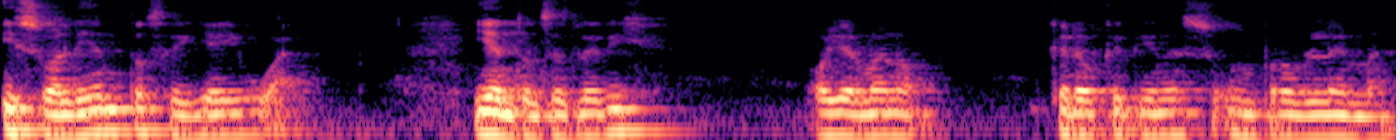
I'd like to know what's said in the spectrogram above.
y su aliento seguía igual. Y entonces le dije, oye hermano, creo que tienes un problema.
